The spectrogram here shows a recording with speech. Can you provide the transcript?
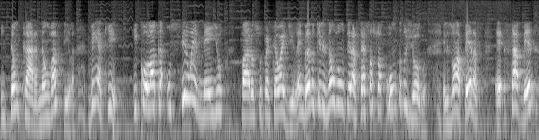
Então, cara, não vacila. Vem aqui e coloca o seu e-mail para o Supercell ID. Lembrando que eles não vão ter acesso à sua conta do jogo. Eles vão apenas é, saber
